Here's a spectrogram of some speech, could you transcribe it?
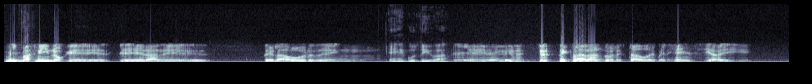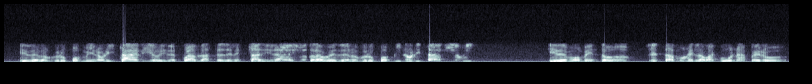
me imagino que era de de la orden ejecutiva eh, declarando el estado de emergencia y, y, de los grupos minoritarios y después hablaste de la estadidad y otra vez de los grupos minoritarios y, y de momento estamos en la vacuna pero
